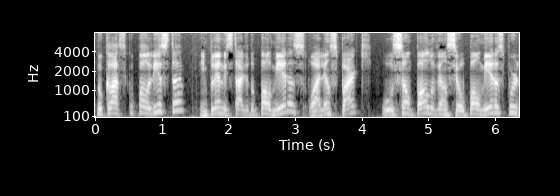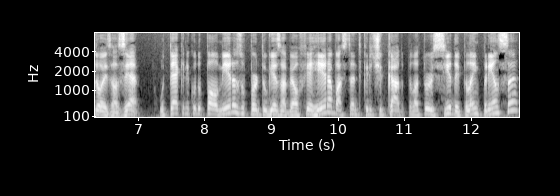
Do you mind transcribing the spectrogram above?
No Clássico Paulista, em pleno estádio do Palmeiras, o Allianz Parque, o São Paulo venceu o Palmeiras por 2 a 0. O técnico do Palmeiras, o português Abel Ferreira, bastante criticado pela torcida e pela imprensa,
